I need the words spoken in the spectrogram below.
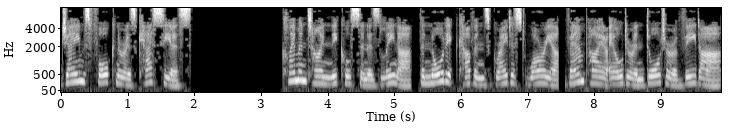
James Faulkner as Cassius Clementine Nicholson as Lena, the Nordic Coven's greatest warrior, vampire elder and daughter of Vidar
